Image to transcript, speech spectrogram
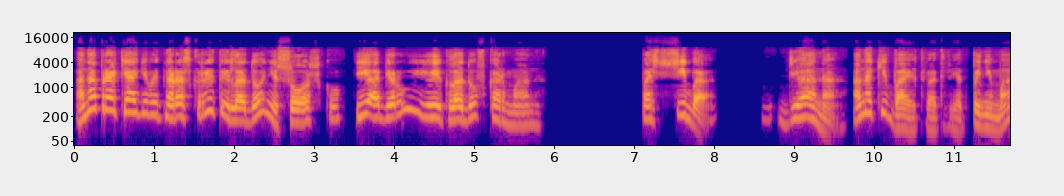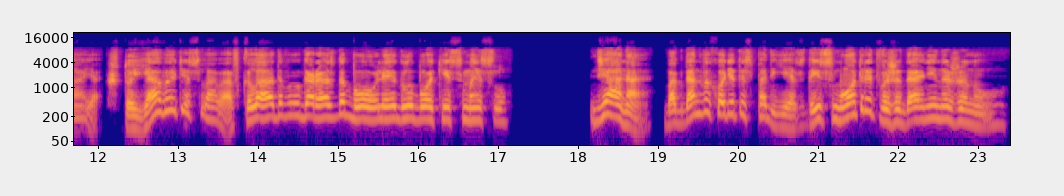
Она протягивает на раскрытой ладони соску. Я беру ее и кладу в карман. Спасибо. Диана, она кивает в ответ, понимая, что я в эти слова вкладываю гораздо более глубокий смысл. Диана, Богдан выходит из подъезда и смотрит в ожидании на жену.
